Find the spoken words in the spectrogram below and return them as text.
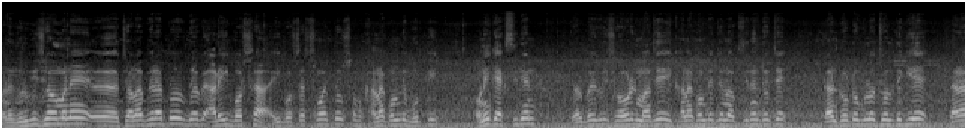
মানে দুর্বিষহ মানে চলাফেরা তো আর এই বর্ষা, এই বর্ষার সময় তো সব খানাখন্দে ভর্তি অনেক অ্যাক্সিডেন্ট জলপাইগুড়ি শহরের মাঝে এই খানাখন্দের জন্য অ্যাক্সিডেন্ট হচ্ছে। কারণ টোটোগুলো চলতে গিয়ে তারা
